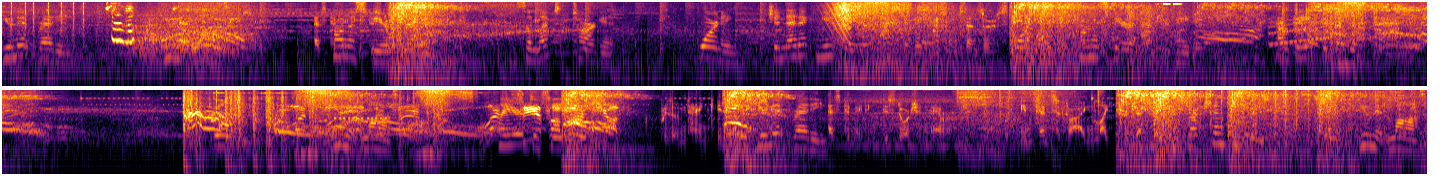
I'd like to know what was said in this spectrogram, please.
Unit ready. Unit lost. Chronosphere ready. Select target. Warning. Genetic mutator activated. Prism sensor stable. Warning. Chronosphere activated. Our base is under attack. Building. Unit lost. Player See defeated. Prism tank is Unit ready. estimating distortion error. Intensifying light trajectory. Construction complete. Unit lost.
